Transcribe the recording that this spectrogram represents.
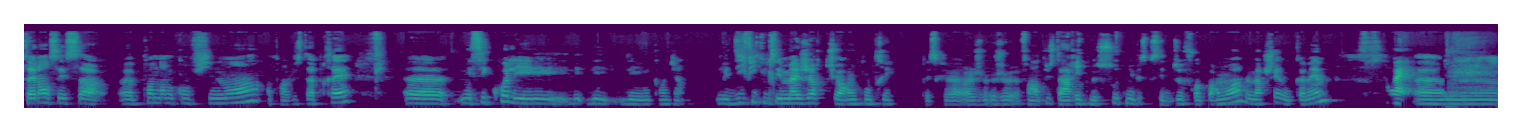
tu as lancé ça euh, pendant le confinement, enfin juste après, euh, mais c'est quoi les, les, les, les difficultés majeures que tu as rencontrées? Parce que euh, je, enfin, en plus, tu as un rythme soutenu parce que c'est deux fois par mois le marché, donc quand même. Ouais. Euh,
